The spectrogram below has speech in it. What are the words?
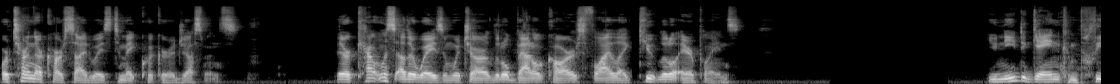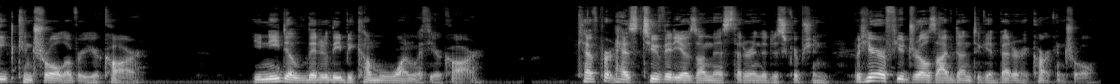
or turn their car sideways to make quicker adjustments. There are countless other ways in which our little battle cars fly like cute little airplanes. You need to gain complete control over your car. You need to literally become one with your car. Kevpert has two videos on this that are in the description, but here are a few drills I've done to get better at car control.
